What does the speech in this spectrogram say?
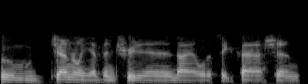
whom generally have been treated in a nihilistic fashion,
